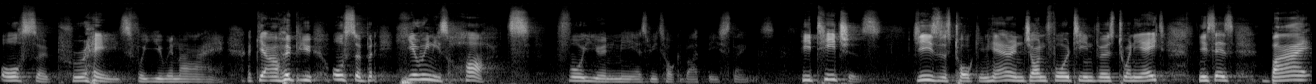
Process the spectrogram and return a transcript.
also prays for you and I. Okay, I hope you also, but hearing His heart for you and me as we talk about these things. He teaches. Jesus talking here in John 14, verse 28. He says, By,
